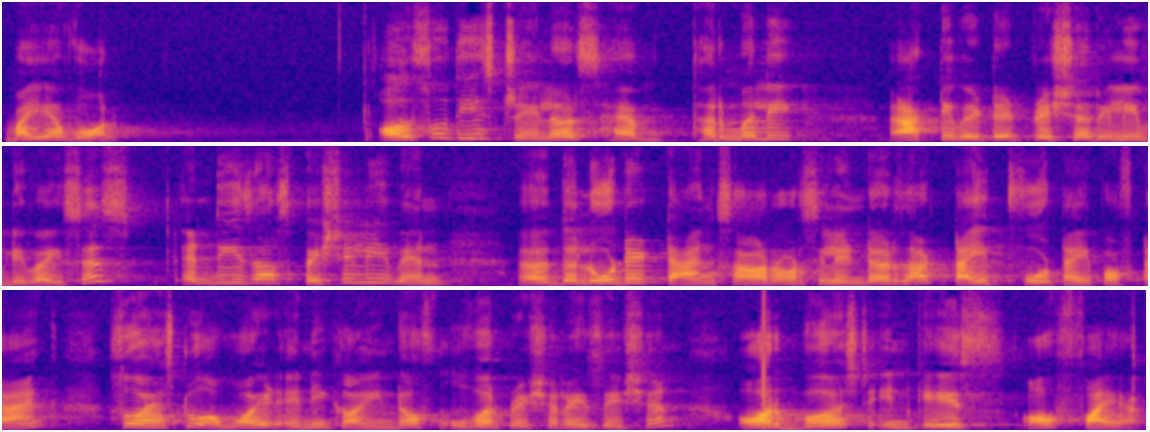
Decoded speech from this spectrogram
by a wall. Also these trailers have thermally activated pressure relief devices and these are specially when uh, the loaded tanks are or cylinders are type 4 type of tank so as to avoid any kind of over pressurization or burst in case of fire.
